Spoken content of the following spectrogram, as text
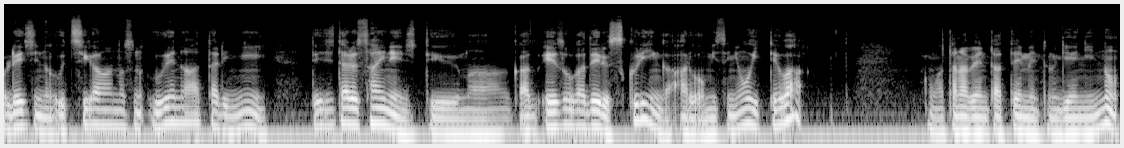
レジの内側のその上の辺りにデジタルサイネージっていう、まあ、映像が出るスクリーンがあるお店においては渡辺エンターテインメントの芸人の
